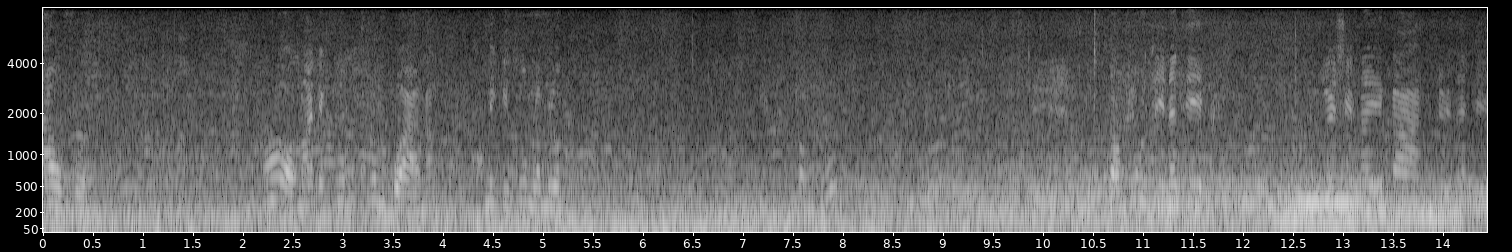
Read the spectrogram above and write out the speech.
เอาฝนอ๋อออกมาจากทุ่มทุ่มกว่าเนาะนี่กี่ทุ่มแล้วไม่รู้สองทุ่มสองทุ่มสี่นาทียี่สิบนาฬิกาสี่นาที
